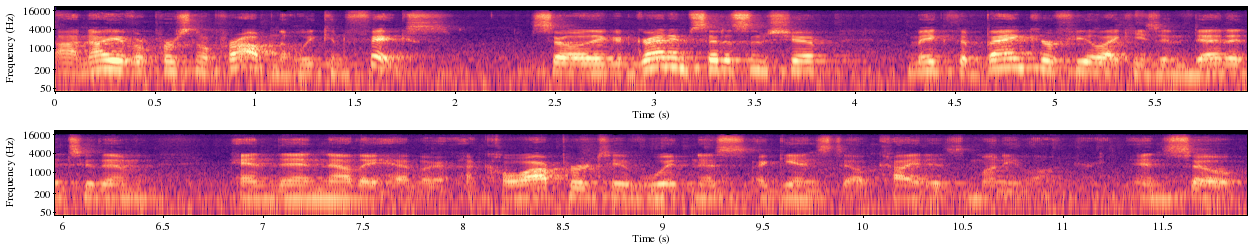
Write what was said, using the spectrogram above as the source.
ah, now you have a personal problem that we can fix. So they could grant him citizenship, make the banker feel like he's indebted to them, and then now they have a, a cooperative witness against Al Qaeda's money laundering. And so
